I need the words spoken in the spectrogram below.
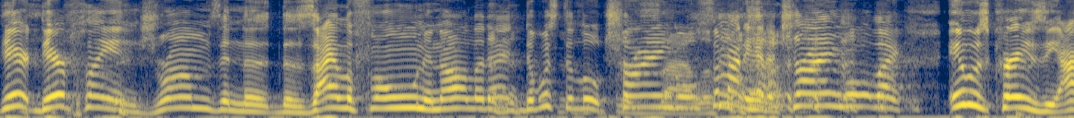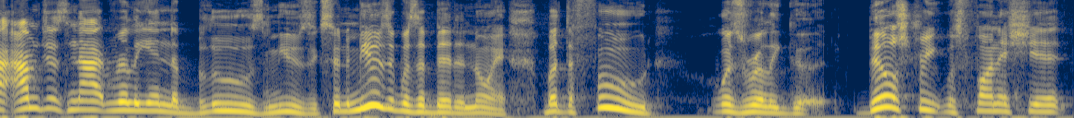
they're they're playing drums and the the xylophone and all of that. The- What's the little triangle? xylophone. Somebody had a triangle. Like it was crazy. I, I'm just not really into blues music, so the music was a bit annoying, but the food was really good. Beale Street was fun as shit.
